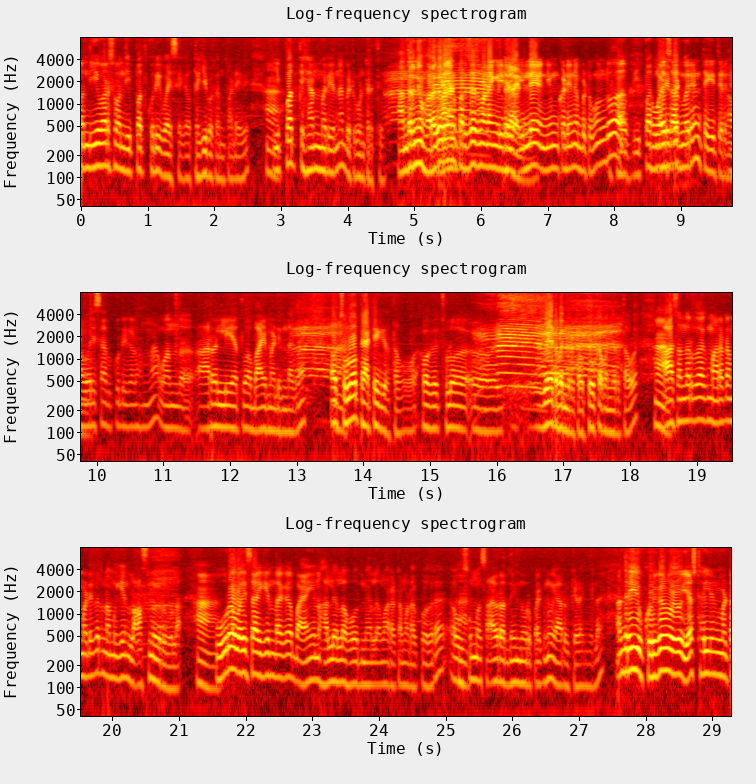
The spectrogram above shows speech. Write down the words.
ಒಂದು ಈ ವರ್ಷ ಒಂದು ಇಪ್ಪತ್ತು ಕುರಿಗೆ ವಯಸ್ಸಾಗ್ಯಾವ ತೆಗಿಬೇಕಂತ ಮಾಡೀವಿ. ಇಪ್ಪತ್ತು ಹೆಣ್ಣು ಮರಿಯನ್ನ ಬಿಟ್ಕೊಂಡಿರ್ತೀವಿ. ಅಂದ್ರೆ ನೀವು ಹೊರಗಡೆ ಏನು ಪರ್ಚೇಸ್ ಮಾಡಂಗಿಲ್ಲ ಇಲ್ಲೇ ನಿಮ್ಮ ಕಡೆನೇ ಬಿಟ್ಕೊಂಡು ಇಪ್ಪತ್ತು ವಯಸ್ಸಾದ ಮರಿನ ತೆಗಿತೀರಿ ವಯಸ್ಸಾದ ಕುರಿಗಳನ್ನ ಒಂದು ಆರಲ್ಲಿ ಅಥವಾ ಬಾಯಿ ಮಾಡಿದಾಗ ಅವು ಚಲೋ ಪ್ಯಾಟಿಂಗ್ ಇರ್ತಾವೆ. ಅವಾಗ ಚಲೋ ವೇಟ್ ಬಂದಿರ್ತಾವೆ ತೂಕ ಬಂದಿರ್ತಾವೆ. ಆ ಸಂದರ್ಭದಾಗ ಮಾರಾಟ ಮಾಡಿದ್ರೆ ನಮಗೇನು ಲಾಸ್ನು ಇರೋದಿಲ್ಲ. ಪೂರಾ ವಯಸ್ಸಾಗಿಂದಾಗ ಬಾಯಿನ ಹಲ್ಲೆಲ್ಲ ಹೋದ್ಮೇಲೆ ಮಾರಾಟ ಮಾಡಕ್ ಹೋದ್ರೆ ಅವು ಸುಮ್ಮ ಸಾವಿರ ಹದಿನೈದು ನೂರು ರೂಪಾಯಿಗೂ ಯಾರು ಕೇಳಂಗಿಲ್ಲ. ಅಂದ್ರೆ ಈ ಕುರಿಗಳು ಎಷ್ಟು ಹಲ್ಲಿನ ಮಟ್ಟ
